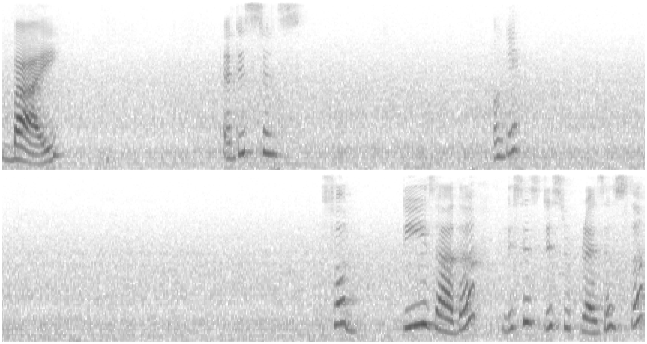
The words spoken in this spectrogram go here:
by a distance okay? So these are the this is this represents the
